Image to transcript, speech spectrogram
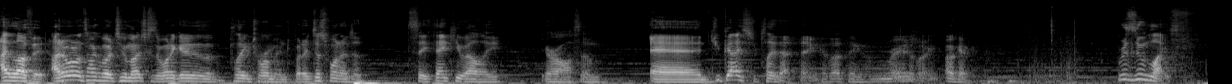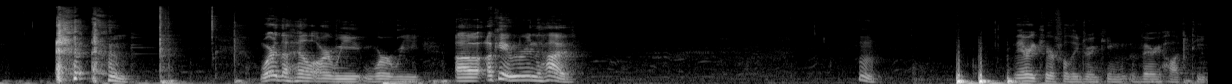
I love it. I don't want to talk about it too much because I want to get into the playing Torment, but I just wanted to say thank you, Ellie. You're awesome, and you guys should play that thing because that thing's amazing. Okay, resume life. Where the hell are we? Were we? Uh, okay, we were in the hive. Hmm. Very carefully drinking very hot tea.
